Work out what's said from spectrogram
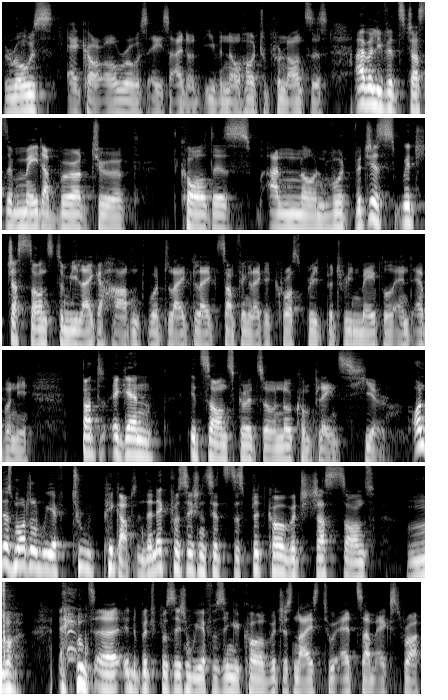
rose acre or rose ace, I don't even know how to pronounce this. I believe it's just a made up word to call this unknown wood, which is which just sounds to me like a hardened wood, like like something like a crossbreed between maple and ebony. But again, it sounds good, so no complaints here. On this model we have two pickups. In the neck position sits the split coil, which just sounds and uh, in the pitch position we have a single coil which is nice to add some extra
